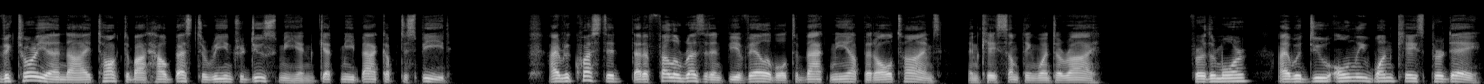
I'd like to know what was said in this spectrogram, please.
Victoria and I talked about how best to reintroduce me and get me back up to speed. I requested that a fellow resident be available to back me up at all times in case something went awry. Furthermore, I would do only one case per day.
